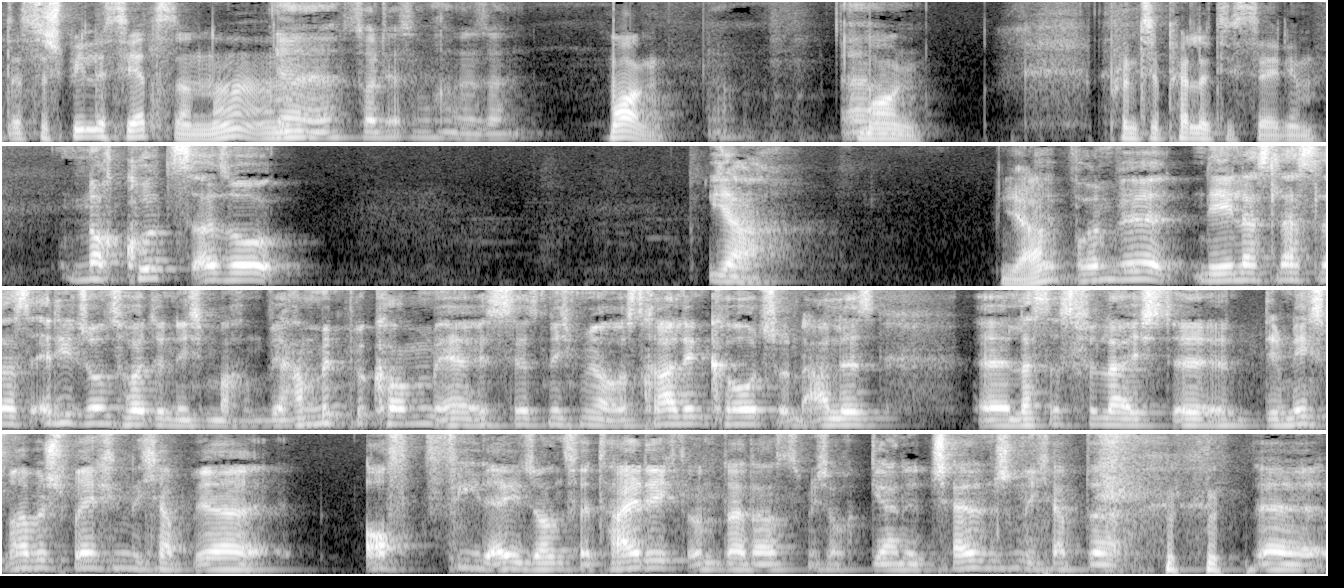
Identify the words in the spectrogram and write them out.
Das, das Spiel ist jetzt dann, ne? Ja, ja, sollte erst am Wochenende sein. Morgen. Ähm, Morgen. Principality Stadium. Noch kurz, also. Ja. Ja? Wollen wir. Nee, lass, lass, lass Eddie Jones heute nicht machen. Wir haben mitbekommen, er ist jetzt nicht mehr Australien-Coach und alles. Äh, lass es vielleicht äh, demnächst mal besprechen. Ich habe ja oft viel Eddie Jones verteidigt und da darfst du mich auch gerne challengen. Ich habe da, äh,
